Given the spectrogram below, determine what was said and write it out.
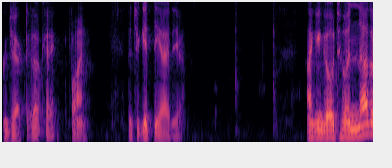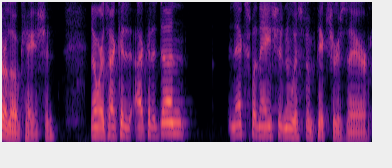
rejected. Okay, fine. But you get the idea. I can go to another location. In other words, I could I could have done an explanation with some pictures there.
